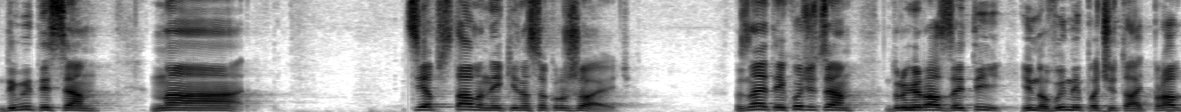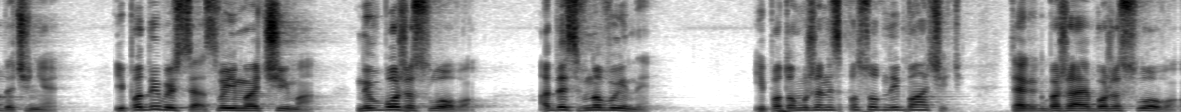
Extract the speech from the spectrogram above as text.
дивитися на ці обставини, які нас окружають, ви знаєте, і хочеться другий раз зайти і новини почитати, правда чи ні? І подивишся своїми очима, не в Боже Слово, а десь в новини. І потім уже не способний бачити, так як бажає Боже Слово.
